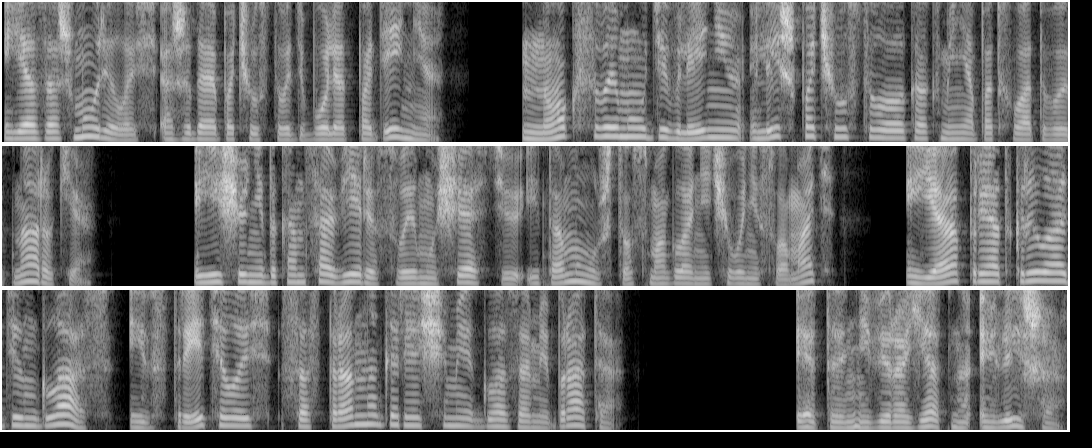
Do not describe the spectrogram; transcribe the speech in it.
Я зажмурилась, ожидая почувствовать боль от падения, но, к своему удивлению, лишь почувствовала, как меня подхватывают на руки. Еще не до конца веря своему счастью и тому, что смогла ничего не сломать, я приоткрыла один глаз и встретилась со странно горящими глазами брата. «Это невероятно, Элиша!»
